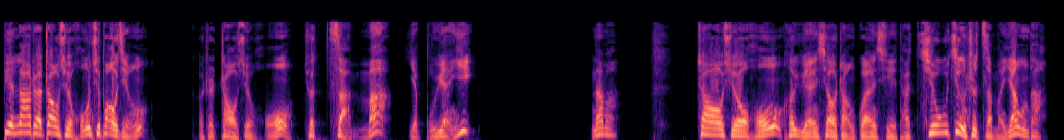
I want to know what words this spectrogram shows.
便拉着赵雪红去报警，可是赵雪红却怎么也不愿意。那么，赵雪红和袁校长关系他究竟是怎么样的？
